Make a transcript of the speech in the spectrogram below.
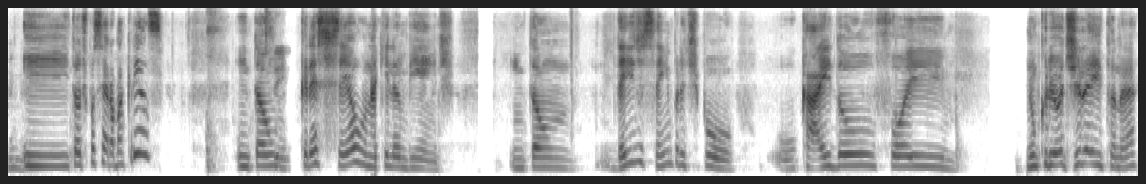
Uhum. E então, tipo assim, era uma criança. Então, Sim. cresceu naquele ambiente. Então, desde sempre, tipo, o Kaido foi. Não criou direito, né?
